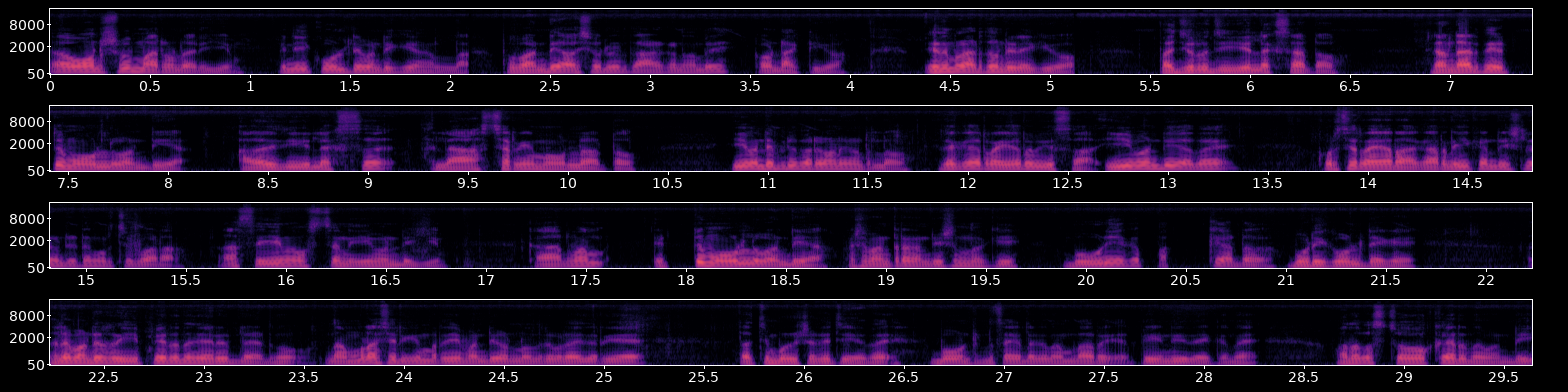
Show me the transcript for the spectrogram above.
ഓണർഷിപ്പ് മാറുകൊണ്ടായിരിക്കും പിന്നെ ഈ ക്വാളിറ്റി വണ്ടിക്ക് കാണില്ല അപ്പോൾ വണ്ടി ആവശ്യമുള്ള താഴെ നമ്മൾ കോൺടാക്ട് ചെയ്യുക. ഇത് നമ്മൾ അടുത്ത വണ്ടിയിലേക്ക് പോവാം. പജുറോ ജി എൽ എക്സ് ആട്ടോ. രണ്ടായിരത്തി എട്ട് മോഡൽ വണ്ടിയാണ് അതായത് ജി എൽ എക്സ് ലാസ്റ്റ് ഇറങ്ങിയ മോഡലാട്ടോ ഈ വണ്ടി പറ്റി പറയുകയാണെങ്കിൽ ഉണ്ടല്ലോ. ഇതൊക്കെ റയർ വീസാണ് ഈ വണ്ടി അതെ കുറച്ച് റയറാണ് കാരണം ഈ കണ്ടീഷനിൽ വേണ്ടിയിട്ട് കുറച്ച് പാടാം. ആ സെയിം അവസ്ഥ ഈ വണ്ടിക്കും. കാരണം എട്ട് മോഡൽ വണ്ടിയാണ് പക്ഷേ വണ്ടിയുടെ കണ്ടീഷൻ നോക്കി ബോഡിയൊക്കെ പക്ക കേട്ടോ ബോഡി ക്വാളിറ്റി ഒക്കെ. അതിൽ വണ്ടി റീപ്പയർ ഒന്നും കയറിയിട്ടായിരുന്നു നമ്മളാ ശരിക്കും പറഞ്ഞ വണ്ടി കൊണ്ടുവന്നിട്ട് ഇവിടെ ചെറിയ ടച്ചും പൊളിഷൊക്കെ ചെയ്ത് ബോണ്ടിന്റെ സൈഡിലൊക്കെ നമ്മൾ പെയിന്റ് ചെയ്തേക്കുന്നത് വന്നപ്പോൾ സ്റ്റോക്കായിരുന്നു വണ്ടി.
